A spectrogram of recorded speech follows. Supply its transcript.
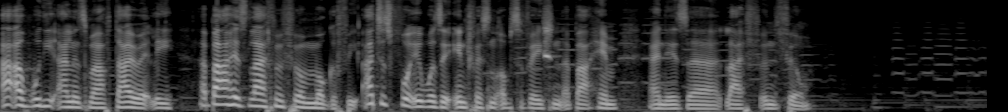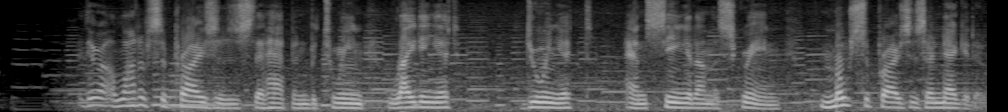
out of Woody Allen's mouth directly about his life and filmography. I just thought it was an interesting observation about him and his uh, life and film. There are a lot of surprises that happen between writing it, doing it, and seeing it on the screen. Most surprises are negative.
